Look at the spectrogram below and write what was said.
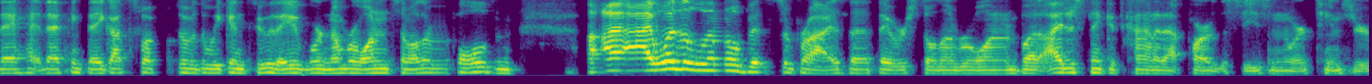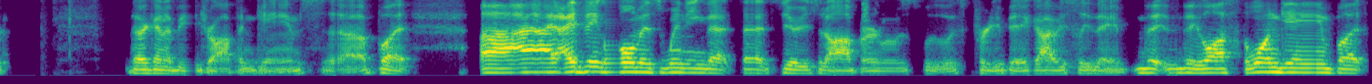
they had I think they got swept over the weekend too. They were number one in some other polls and I, I, was a little bit surprised that they were still number one, but I just think it's kind of that part of the season where teams are they're going to be dropping games. Uh, but uh, I, I, think Ole Miss winning that that series at Auburn was was pretty big. Obviously, they they, they lost the one game, but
